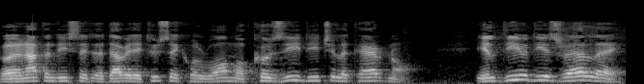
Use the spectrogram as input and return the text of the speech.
Allora Nathan disse a Davide, tu sei quell'uomo, così dice l'Eterno, il Dio di Israele,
